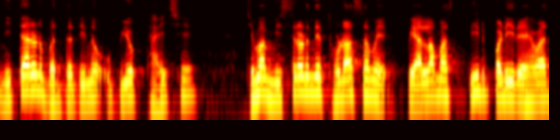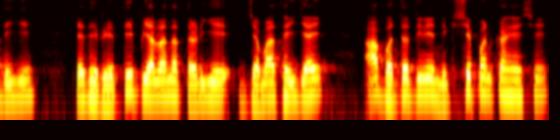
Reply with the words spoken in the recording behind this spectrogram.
નિતારણ પદ્ધતિનો ઉપયોગ થાય છે. જેમાં મિશ્રણને થોડા સમય પ્યાલામાં સ્થિર પડી રહેવા દઈએ, જેથી રેતી પ્યાલાના તળિયે જમા થઈ જાય. આ પદ્ધતિને નિક્ષેપણ કહે છે.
